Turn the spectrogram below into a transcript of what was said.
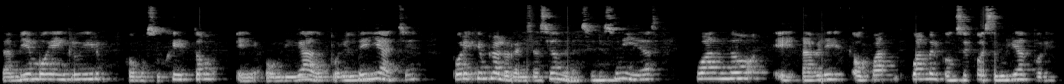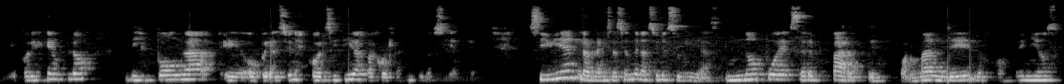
también voy a incluir como sujeto eh, obligado por el DIH, por ejemplo, a la Organización de Naciones Unidas, cuando, establezca, o cuando, el Consejo de Seguridad, por, ejemplo, disponga operaciones coercitivas bajo el capítulo 7. Si bien la Organización de Naciones Unidas no puede ser parte formal de los convenios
